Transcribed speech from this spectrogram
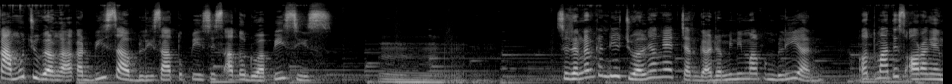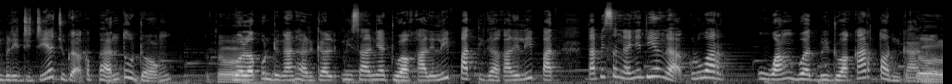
kamu juga nggak akan bisa beli satu pieces atau dua pieces. Hmm. sedangkan kan dia jualnya ngecer nggak ada minimal pembelian. Otomatis orang yang beli di dia juga kebantu dong betul. Walaupun dengan harga misalnya dua kali lipat tiga kali lipat tapi seenggaknya dia nggak keluar uang buat beli dua karton kan. Betul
